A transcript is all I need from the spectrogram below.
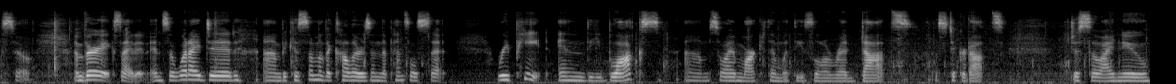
So I'm very excited. And so what I did, um, because some of the colors in the pencil set repeat in the blocks, um, so I marked them with these little red dots, sticker dots, just so I knew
